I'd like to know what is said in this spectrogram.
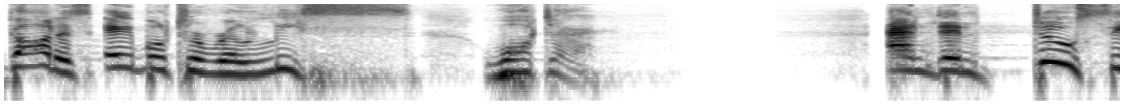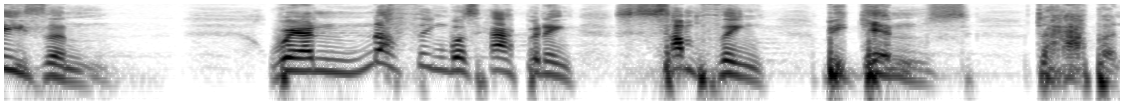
God is able to release water. And in due season, where nothing was happening, something begins to happen.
